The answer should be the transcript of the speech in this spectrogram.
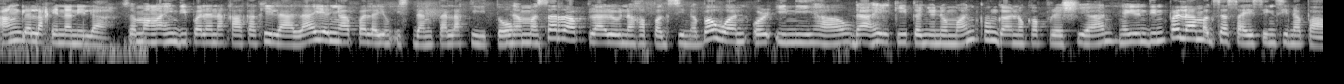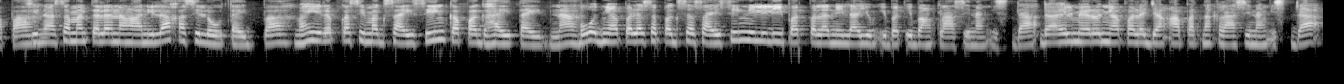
ang lalaki na nila. Sa mga hindi pala nakakakilala, yan nga pala yung isdang talakito na masarap lalo na kapag sinabawan or inihaw. Dahil kita nyo naman kung gaano ka-fresh yan. Ngayon din pala magsasizing sina Papa. Sinasamantala na nga nila kasi low tide pa. Mahirap kasi mag-sizing kapag high tide na. Bukod nga pala sa pagsasizing, nililipat pala nila yung iba't ibang klase ng isda. Dahil meron nga pala diyang apat na klase ng isda.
